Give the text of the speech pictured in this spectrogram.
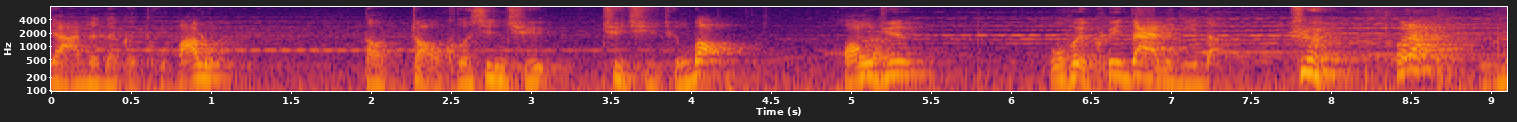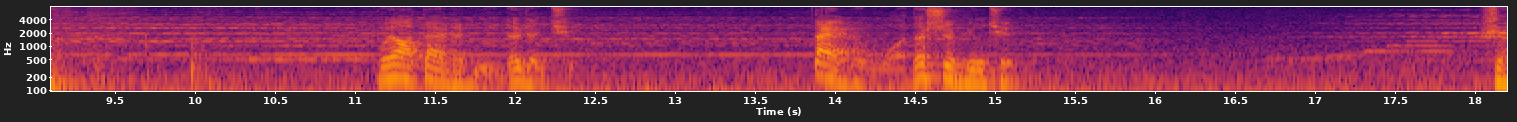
压着那个土八路，到昭和新区去取情报。皇军不会亏待了你的。是，回来。不要带着你的人去，带着我的士兵去。是。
